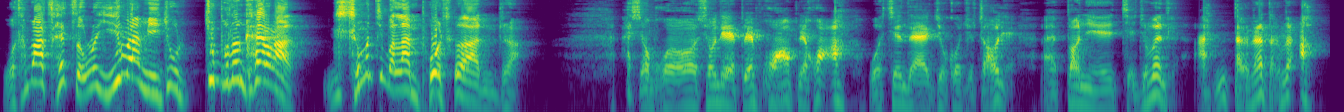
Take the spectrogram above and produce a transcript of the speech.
我他妈才走了一万米就就不能开了？你什么鸡巴烂破车啊！你这！哎，小伙兄弟，别慌，别慌啊！我现在就过去找你，哎，帮你解决问题啊！你等着，等着啊！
